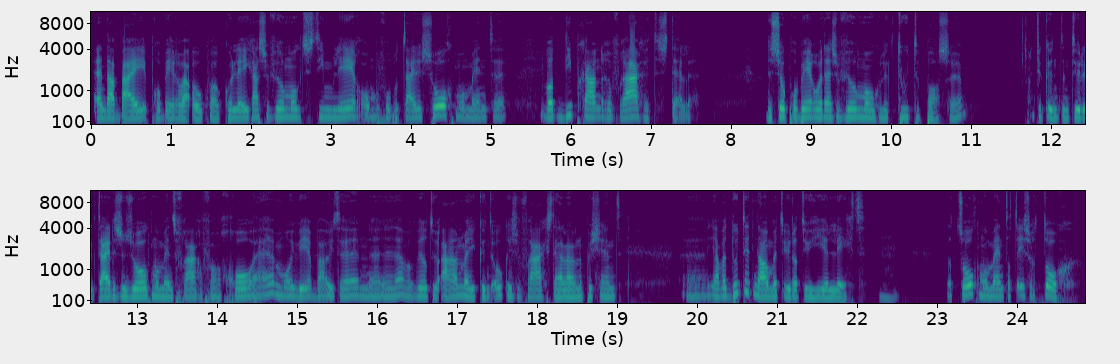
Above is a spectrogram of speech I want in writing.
En daarbij proberen wij ook wel collega's zoveel mogelijk te stimuleren om bijvoorbeeld tijdens zorgmomenten wat diepgaandere vragen te stellen. Dus zo proberen we daar zoveel mogelijk toe te passen. Je kunt natuurlijk tijdens een zorgmoment vragen van... Goh, hè, mooi weer buiten en uh, wat wilt u aan? Maar je kunt ook eens een vraag stellen aan een patiënt. Uh, ja, wat doet dit nou met u dat u hier ligt? Mhm. Dat zorgmoment, dat is er toch.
